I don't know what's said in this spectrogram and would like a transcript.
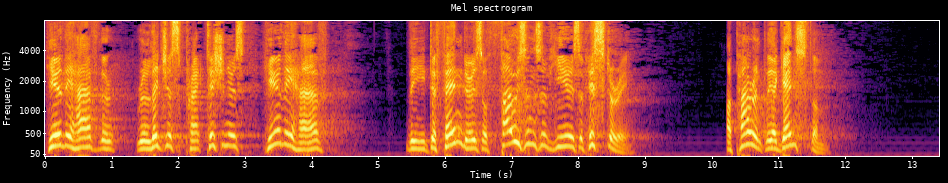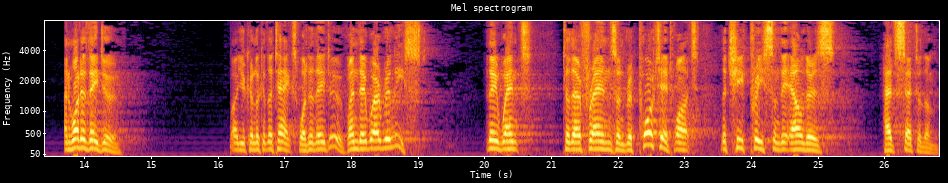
Here they have the religious practitioners. Here they have the defenders of thousands of years of history, apparently against them. And what did they do? Well, you can look at the text. What did they do? When they were released, they went to their friends and reported what the chief priests and the elders had said to them.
